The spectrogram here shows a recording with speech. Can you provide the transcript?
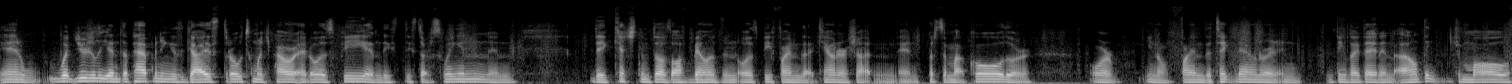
And what usually ends up happening is guys throw too much power at OSP and they, they start swinging and they catch themselves off balance and OSP finds that counter shot and, and puts them out cold or or you know find the takedown or and, and things like that. And I don't think Jamal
